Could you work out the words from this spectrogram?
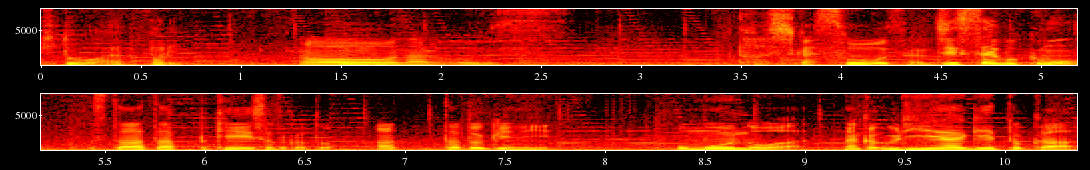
人はやっぱり。ああ、なるほどです。確かにそうですね。実際僕もスタートアップ経営者とかと会った時に思うのはなんか売り上げとか、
